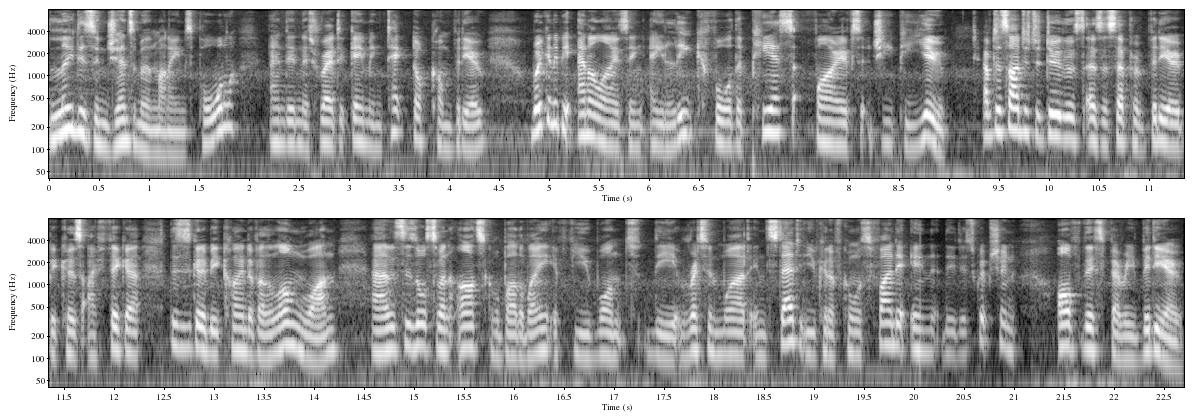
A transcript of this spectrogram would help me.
Ladies and gentlemen, my name's Paul, and in this RedGamingTech.com video, we're going to be analysing a leak for the PS5's GPU. I've decided to do this as a separate video because I figure this is going to be kind of a long one. Uh, this is also an article, by the way. If you want the written word instead, you can of course find it in the description of this very video.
